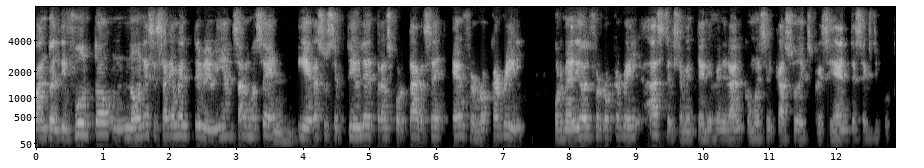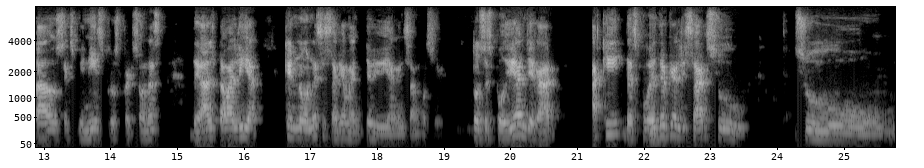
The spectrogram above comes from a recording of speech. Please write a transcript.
Cuando el difunto no necesariamente vivía en San José y era susceptible de transportarse en ferrocarril por medio del ferrocarril hasta el cementerio general, como es el caso de expresidentes, exdiputados, exministros, personas de alta valía que no necesariamente vivían en San José. Entonces podían llegar aquí después de realizar su, su,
